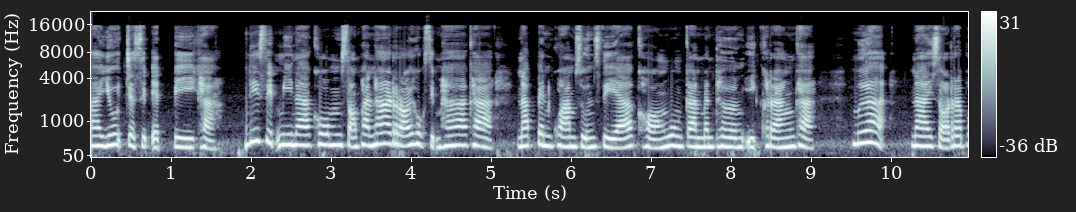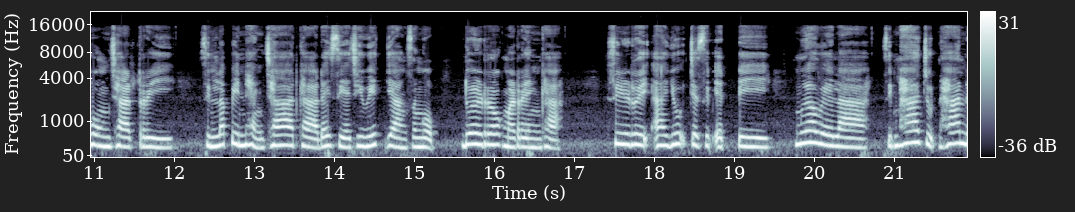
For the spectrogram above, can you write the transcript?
อายุ 71 ปีค่ะที่ 10 มีนาคม 2565 ค่ะ นับเป็นความสูญเสียของวงการบันเทิงอีกครั้งค่ะ เมื่อนายสรพงษ์ชาตรี ศิลปินแห่งชาติค่ะ ได้เสียชีวิตอย่างสงบด้วยโรคมะเร็งค่ะสิริอายุ 71 ปี เมื่อเวลา 15.51 น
